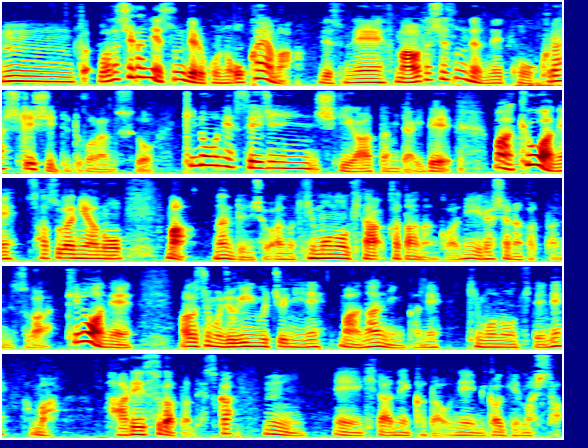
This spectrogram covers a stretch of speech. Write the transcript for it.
うん、私がね、住んでるこの岡山ですね、まあ私住んでるね、こう倉敷市っていうところなんですけど、昨日ね、成人式があったみたいで、まあ今日はね、さすがにあの、まあ、なんて言うんでしょう、あの着物を着た方なんかはね、いらっしゃらなかったんですが、昨日はね、私もジョギング中にね、まあ何人かね、着物を着てね、まあ、晴れ姿ですか、うん、えー、着た、ね、方をね、見かけました。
